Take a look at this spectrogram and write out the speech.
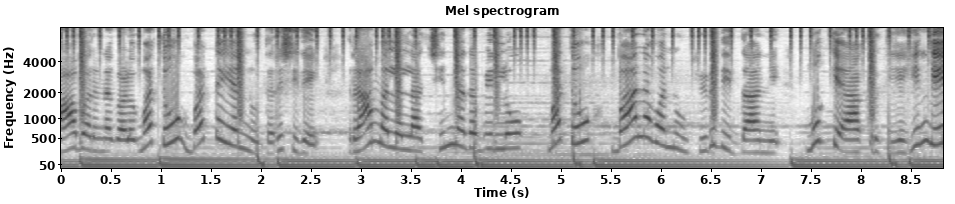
ಆಭರಣಗಳು ಮತ್ತು ಬಟ್ಟೆಯನ್ನು ಧರಿಸಿದೆ. ರಾಮಲಲ್ಲ ಚಿನ್ನದ ಬಿಲ್ಲು ಮತ್ತು ಬಾಣವನ್ನು ಹಿಡಿದಿದ್ದಾನೆ. ಮುಖ್ಯ ಆಕೃತಿಯ ಹಿಂದೆ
